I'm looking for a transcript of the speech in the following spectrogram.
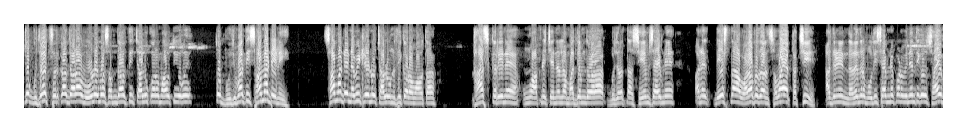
જો ગુજરાત સરકાર દ્વારા વોલો બસ અમદાવાદથી ચાલુ કરવામાં આવતી હોય, તો ભુજમાંથી શા માટે નહીં? શા માટે નવી ટ્રેનો ચાલુ નથી કરવામાં આવતા? ખાસ કરીને હું આપની ચેનલના માધ્યમ દ્વારા ગુજરાતના સીએમ સાહેબને અને દેશના વડાપ્રધાન સવાયા કચ્છી આદરણીય નરેન્દ્ર મોદી સાહેબને પણ વિનંતી કરું સાહેબ,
